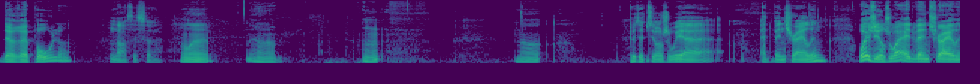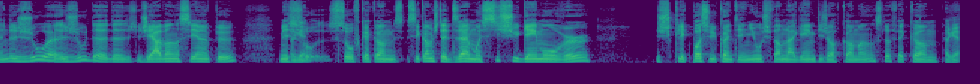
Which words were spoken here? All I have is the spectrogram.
de repos là. Non, c'est ça. Ouais. Mm. Non. Toi, t'as-tu rejoué à Adventure Island? Ouais, j'ai rejoué à Adventure Island. Je joue, euh, je joue de, de- j'ai avancé un peu, mais sauf que comme c'est comme je te disais, moi si je suis game over, je clique pas sur le continue, je ferme la game puis je recommence là, fait comme Ok.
